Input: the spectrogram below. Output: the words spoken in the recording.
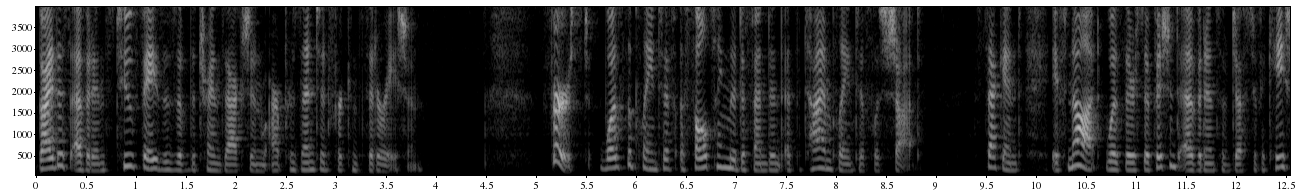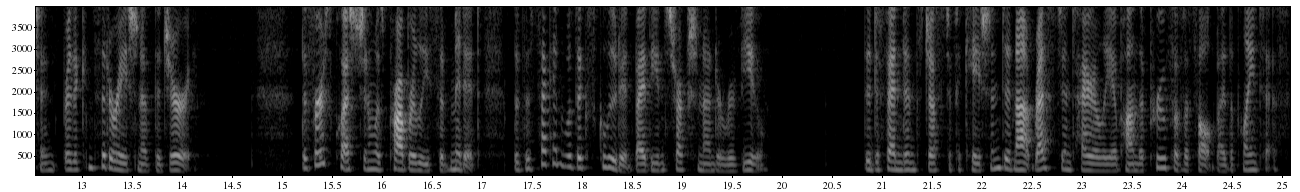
By this evidence, two phases of the transaction are presented for consideration. First, was the plaintiff assaulting the defendant at the time plaintiff was shot? Second, if not, was there sufficient evidence of justification for the consideration of the jury? The first question was properly submitted, but the second was excluded by the instruction under review. The defendant's justification did not rest entirely upon the proof of assault by the plaintiff.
